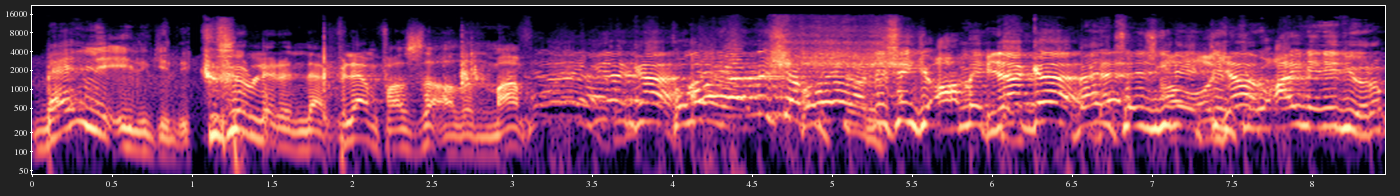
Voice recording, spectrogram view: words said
benle ilgili küfürlerinden filan fazla alınmam. Dakika. Kolay yanlış yapmışlar. Desin ki Ahmet Bir dakika. ben Ben- Aa, ettiğim hocam. küfür aynen ne diyorum.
